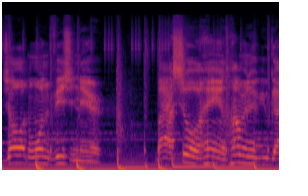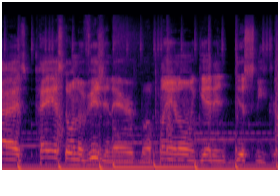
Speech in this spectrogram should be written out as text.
Jordan 1 Visionaire by a show of hands, how many of you guys passed on the Visionaires but plan on getting this sneaker?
